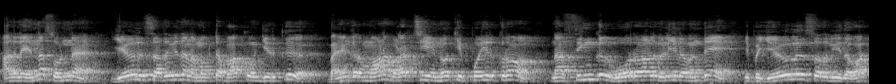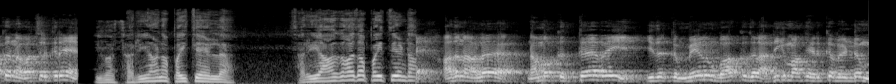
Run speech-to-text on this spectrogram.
அதுல என்ன சொன்னேன் ஏழு சதவீதம் நம்மகிட்ட வாக்கு வங்கி இருக்கு. பயங்கரமான வளர்ச்சியை நோக்கி போயிருக்கிறோம். நான் சிங்கிள் ஒரு ஆள் வெளியில வந்தேன். இப்போ ஏழு சதவீத வாக்கு நான் வச்சிருக்கிறேன். இவன் சரியான பைத்தியம் இல்ல. சரியாகாத பைத்தியண்டா. அதனால நமக்கு தேவை இதற்கு மேலும் வாக்குகள் அதிகமாக இருக்க வேண்டும்.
